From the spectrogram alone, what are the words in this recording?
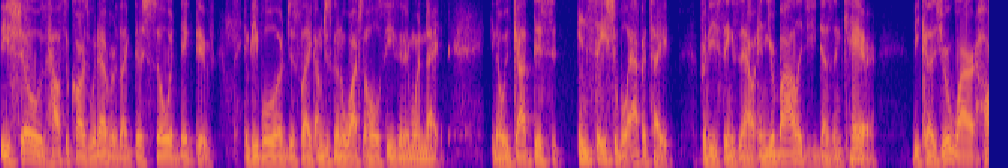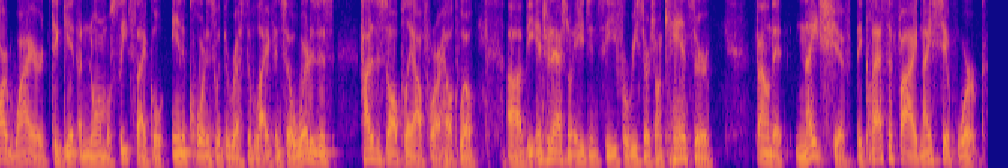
these shows, House of Cards, whatever, like they're so addictive. And people are just like, I'm just going to watch the whole season in one night. You know, we've got this insatiable appetite for these things now, and your biology doesn't care because you're wired hardwired to get a normal sleep cycle in accordance with the rest of life. And so where does this how does this all play out for our health? Well, uh, the International Agency for Research on Cancer found that night shift, they classified night shift work,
